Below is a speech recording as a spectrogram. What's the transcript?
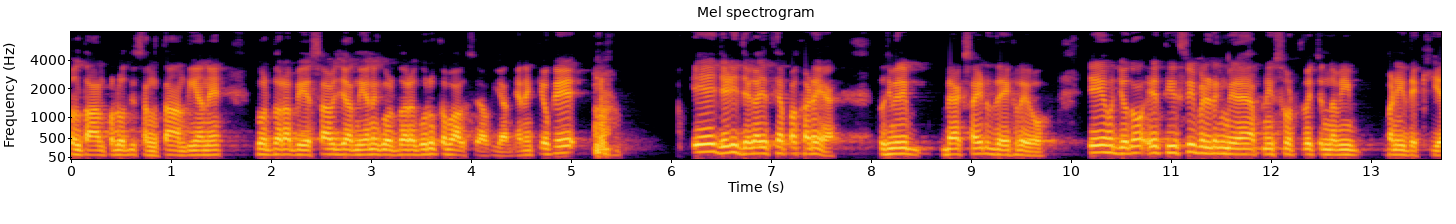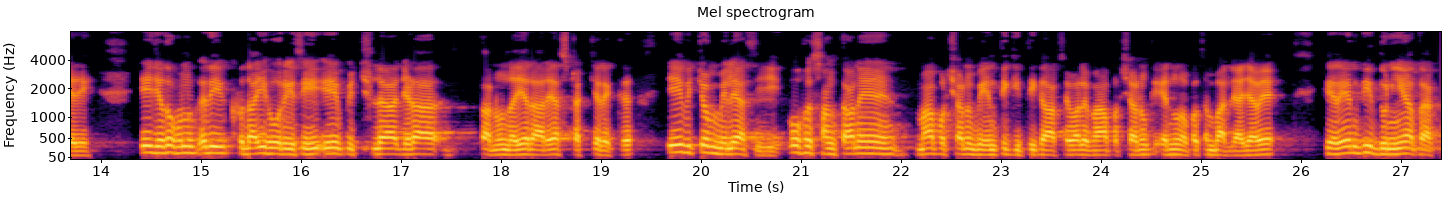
ਸੁਲਤਾਨਪੁਰ ਦੀ ਸੰਗਤਾਂ ਆਉਂਦੀਆਂ ਨੇ, ਗੁਰਦੁਆਰਾ ਬੇਰ ਸਾਹਿਬ ਜਾਂਦੀਆਂ ਨੇ, ਗੁਰਦੁਆਰਾ ਗੁਰੂ ਕਬਾਗ ਸਾਹਿਬ ਜਾਂਦੀਆਂ ਨੇ। ਕਿਉਂਕਿ ਇਹ ਜਿਹੜੀ ਜਗ੍ਹਾ ਜਿੱਥੇ ਆਪਾਂ ਖੜੇ ਆ ਤੁਸੀਂ ਮੇਰੀ ਬੈਕ ਸਾਈਡ ਦੇਖ ਰਹੇ ਹੋ, ਇਹ ਜਦੋਂ ਇਹ ਤੀਸਰੀ ਬਿਲਡਿੰਗ ਮੈਂ ਆਪਣੀ ਸੁਰਤ ਵਿੱਚ ਨਵੀਂ ਬਣੀ ਦੇਖੀ ਹੈ ਜੀ। ਇਹ ਜਦੋਂ ਹੁਣ ਇਹਦੀ ਖੁਦਾਈ ਹੋ ਰਹੀ ਸੀ, ਇਹ ਪਿਛਲਾ ਜਿਹੜਾ ਤੁਹਾਨੂੰ ਨਜ਼ਰ ਆ ਰਿਹਾ ਸਟਰਕਚਰ ਇੱਕ ਇਹ ਵਿੱਚੋਂ ਮਿਲਿਆ ਸੀ ਉਹ ਸੰਗਤਾਂ ਨੇ ਮਹਾਂਪੁਰਸ਼ਾਂ ਨੂੰ ਬੇਨਤੀ ਕੀਤੀ, ਕਾਰ ਸੇਵਾ ਵਾਲੇ ਮਹਾਂਪੁਰਸ਼ਾਂ ਨੂੰ, ਕਿ ਇਹਨੂੰ ਆਪਾਂ ਸੰਭਾਲਿਆ ਜਾਵੇ, ਕਿ ਰਹਿੰਦੀ ਦੁਨੀਆ ਤੱਕ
